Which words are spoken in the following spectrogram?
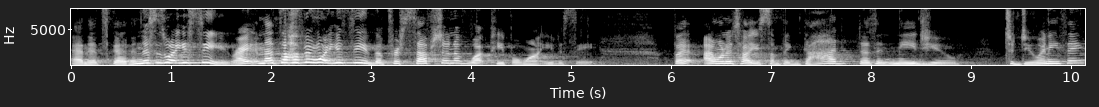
and it's good. And this is what you see, right? And that's often what you see the perception of what people want you to see. But I want to tell you something God doesn't need you to do anything,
